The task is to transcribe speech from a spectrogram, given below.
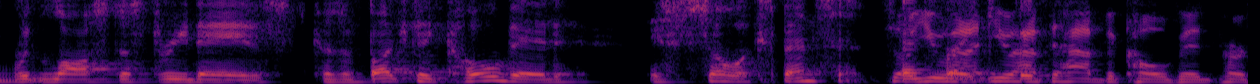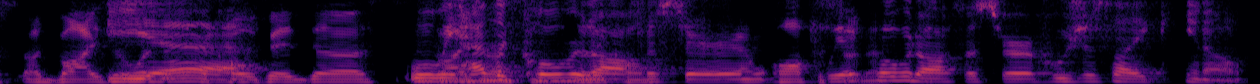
would lost us three days because of budget. COVID is so expensive. So That's you like- you it- have to have the COVID person advisor. Was Yeah. it the COVID? Uh, Well, we had the COVID officer, and officer, we had COVID officer who's just like you know,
